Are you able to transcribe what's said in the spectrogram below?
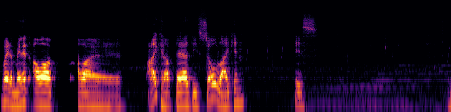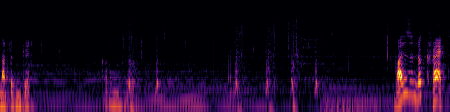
Wait a minute, our our icon up there, the soul icon, is not looking good. Forgotten Why does it look cracked?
